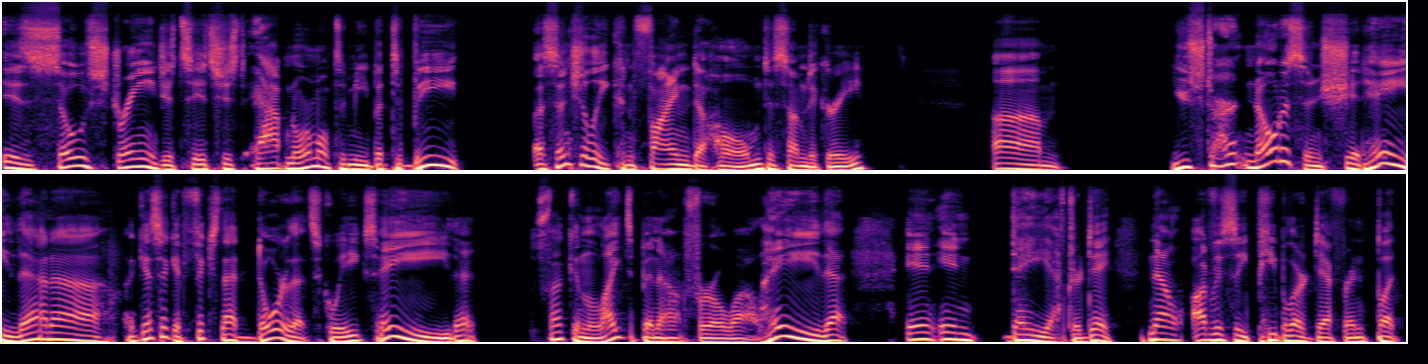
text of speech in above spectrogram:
is so strange. It's it's just abnormal to me. But to be essentially confined to home to some degree, um, you start noticing shit. Hey, that uh, I guess I could fix that door that squeaks. Hey, that fucking light's been out for a while. Hey, that and and day after day. Now, obviously, people are different, but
